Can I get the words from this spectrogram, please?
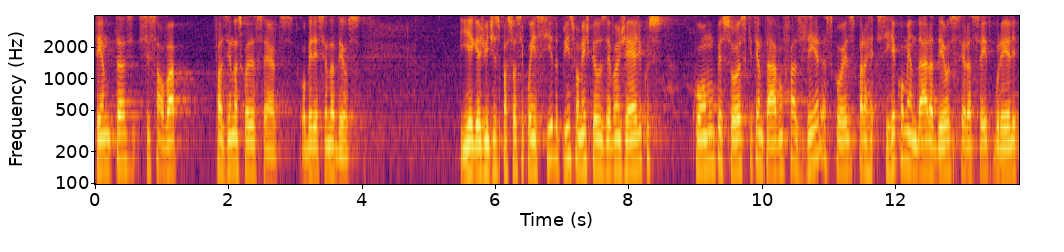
tenta se salvar fazendo as coisas certas, obedecendo a Deus. E a igreja adventista passou a ser conhecida principalmente pelos evangélicos como pessoas que tentavam fazer as coisas para se recomendar a Deus, ser aceito por Ele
